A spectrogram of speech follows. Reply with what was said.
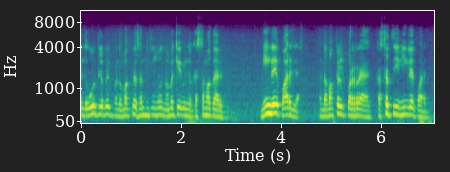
அந்த ஊருக்குள்ளே போய் அந்த மக்களை சந்திக்கும் போது நமக்கே கொஞ்சம் கஷ்டமாக தான் இருக்குது நீங்களே பாருங்கள் அந்த மக்கள் படுற கஷ்டத்தையும் நீங்களே பாருங்கள்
